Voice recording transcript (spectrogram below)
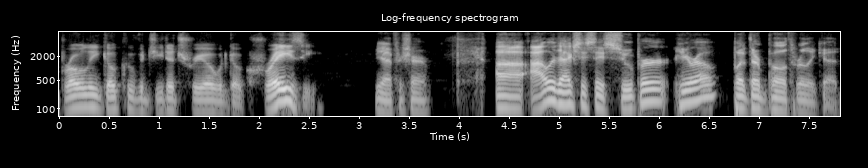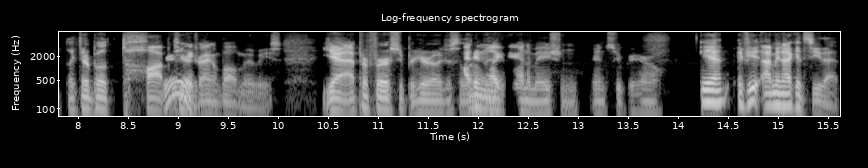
Broly Goku Vegeta trio would go crazy. Yeah, for sure. Uh, I would actually say superhero, but they're both really good. Like they're both top tier Really? Dragon Ball movies. Yeah, I prefer superhero just a I little didn't bit. like the animation in superhero. Yeah, if you, I mean, I could see that,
